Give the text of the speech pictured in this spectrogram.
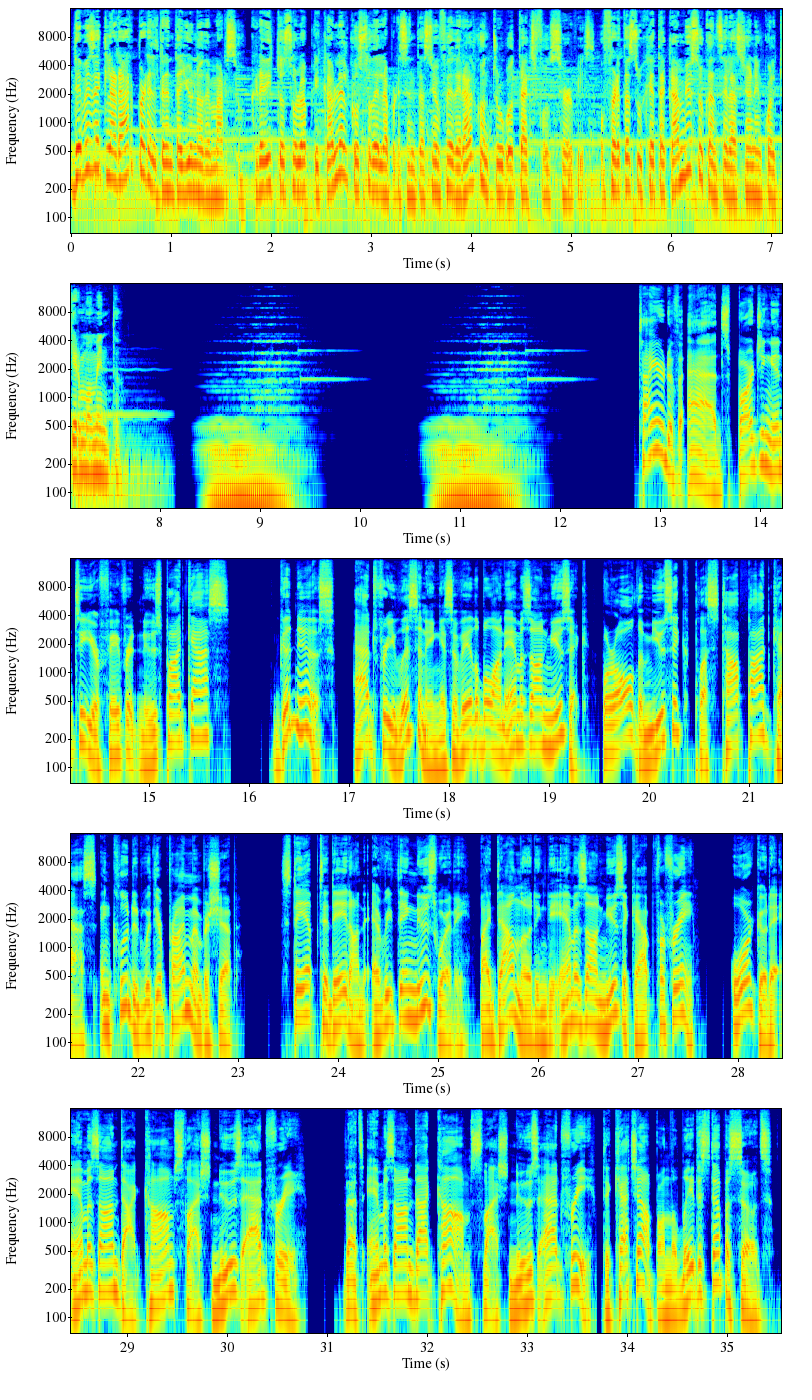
Debes declarar para el 31 de marzo. Crédito solo aplicable al costo de la presentación federal con TurboTax Full Service. Oferta sujeta a cambios o cancelación en cualquier momento. Tired of ads barging into your favorite news podcasts? Good news. Ad-free listening is available on Amazon Music. For all the music plus top podcasts included with your Prime membership. Stay up to date on everything newsworthy by downloading the Amazon Music app for free or go to amazon.com slash news ad free. That's amazon.com slash news ad free to catch up on the latest episodes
